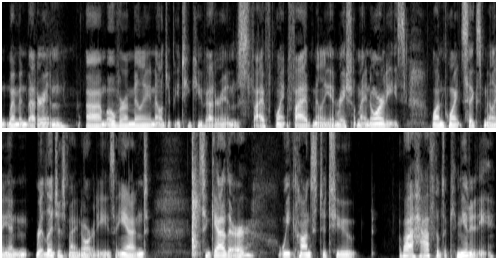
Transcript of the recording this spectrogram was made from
women veteran, um, over a million LGBTQ veterans, 5.5 million racial minorities, 1.6 million religious minorities. And together, we constitute about half of the community.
